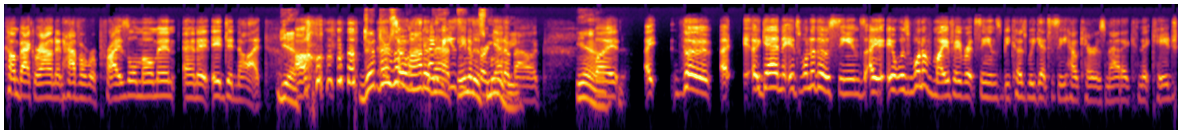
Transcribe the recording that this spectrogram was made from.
come back around and have a reprisal moment, and it it did not. Yeah, Um, there, there's so a lot it's of that in to this forget movie. about. Yeah, but the again it's one of those scenes I it was one of my favorite scenes because we get to see how charismatic Nick Cage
